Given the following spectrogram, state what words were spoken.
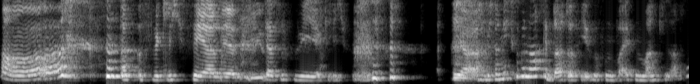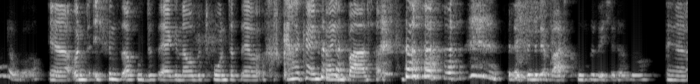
Oh, Das ist wirklich sehr, sehr süß. das ist wirklich süß. Ja, habe ich noch nicht drüber nachgedacht, dass Jesus einen weißen Mantel anhat, aber ja, und ich finde es auch gut, dass er genau betont, dass er auf gar keinen Fall einen Bart hat. vielleicht findet der Bart gruselig oder so. Ja,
